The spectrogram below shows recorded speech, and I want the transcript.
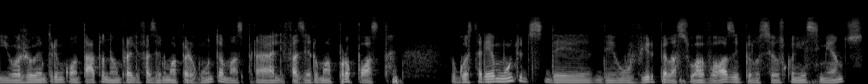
E hoje eu entro em contato não para lhe fazer uma pergunta, mas para lhe fazer uma proposta. Eu gostaria muito de, de, ouvir pela sua voz e pelos seus conhecimentos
